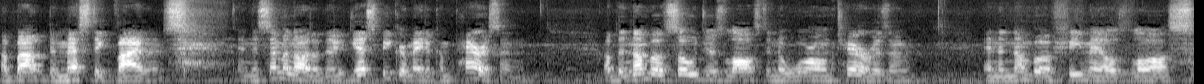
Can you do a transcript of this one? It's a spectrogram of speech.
about domestic violence. In the seminar, the guest speaker made a comparison of the number of soldiers lost in the war on terrorism and the number of females lost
